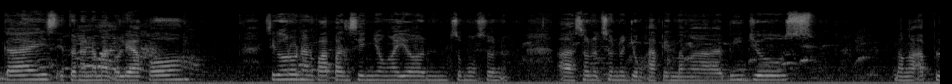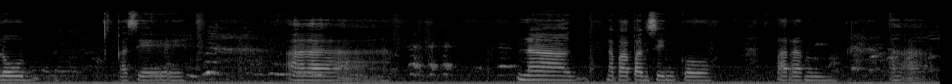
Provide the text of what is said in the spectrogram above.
Guys, ito na naman uli ako. Siguro na napapansin nyo ngayon, sumusunod, ah, sunod-sunod yung aking mga videos, mga upload. Kasi, ah, nag napapansin ko parang ah,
